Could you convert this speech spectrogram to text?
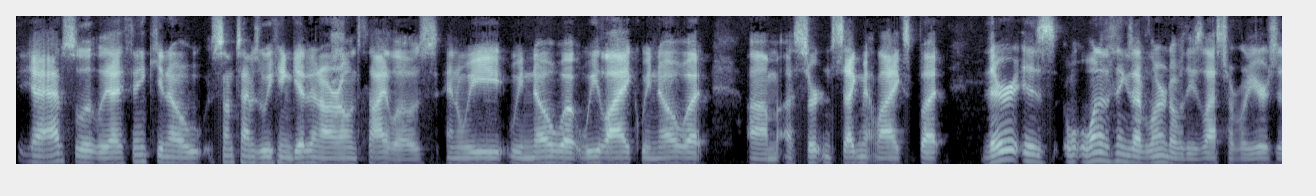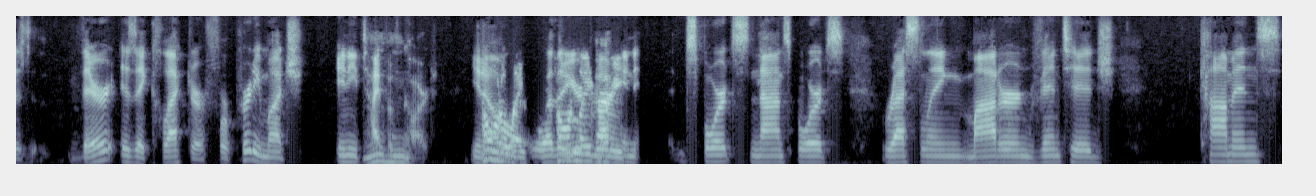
Yeah, absolutely. I think, you know, sometimes we can get in our own silos and we we know what we like, we know what um, a certain segment likes, but there is one of the things I've learned over these last several years is there is a collector for pretty much any type mm-hmm. of card. You know, totally. whether totally you're talking sports, non-sports, wrestling, modern, vintage, commons,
